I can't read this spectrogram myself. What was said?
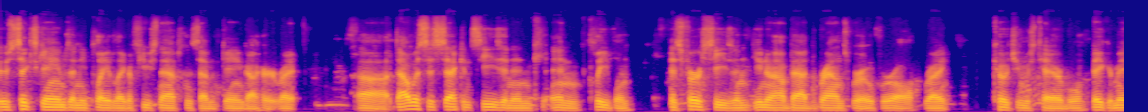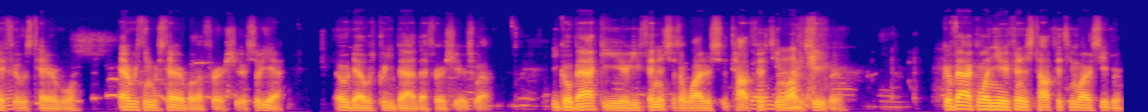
It was six games, and he played like a few snaps in the seventh game. Got hurt. Right. Uh, that was his second season in in Cleveland. His first season, you know how bad the Browns were overall, right? Coaching was terrible. Baker Mayfield was terrible. Everything was terrible that first year. So yeah, Odell was pretty bad that first year as well. You go back a year, he finished as a wide receiver, top 15 wide receiver. Go back one year, he finished top 15 wide receiver.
